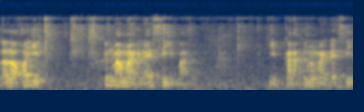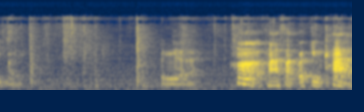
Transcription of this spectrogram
แล้วเราก็หยิบขึ้นมาใหม่ได้สี่ใบหยิบการ์ดขึ้นมาใหม่ได้สี่ใบเป็นไงล่ะถ้าสับก็กินขาด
